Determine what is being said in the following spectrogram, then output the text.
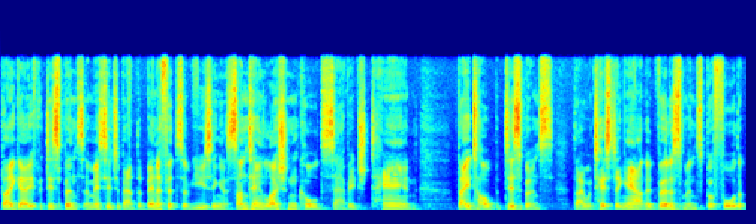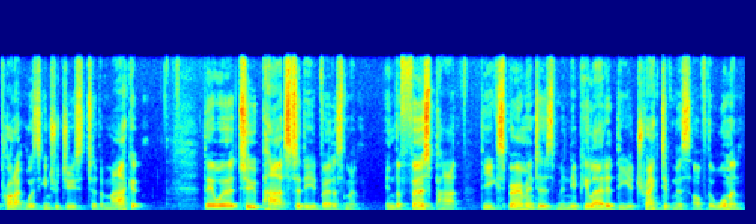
They gave participants a message about the benefits of using a suntan lotion called Savage Tan. They told participants they were testing out advertisements before the product was introduced to the market. There were two parts to the advertisement. In the first part, the experimenters manipulated the attractiveness of the woman.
